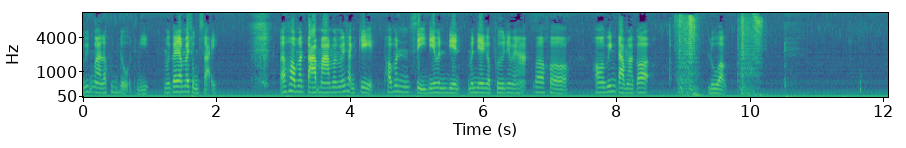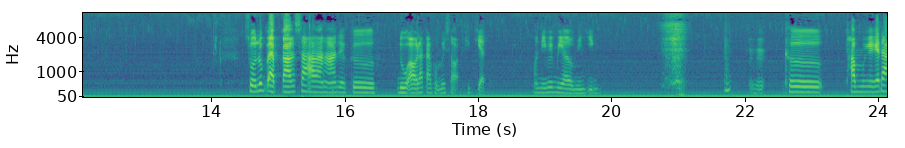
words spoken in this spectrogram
วิ่งมาแล้วคุณโดดอย่างนี้ มันก็ยังไม่สงสัย แล้วพอมันตามมา มันไม่สังเกต เพราะมันสีนี้มันเนียน มันเนียนกับพื้นใช่ไหมฮะ ก็พอพอมันวิ่งตามมาก็ลวง ส่วนรูปแบบการสร้างนะฮะเดี๋ยวคือดูเอาแล้วกันผมไม่สอนขี้เกียจ วันนี้ไม่มีอารมณ์จริงๆ คือทำไงก็ได้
